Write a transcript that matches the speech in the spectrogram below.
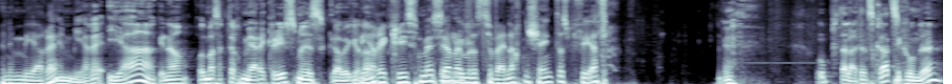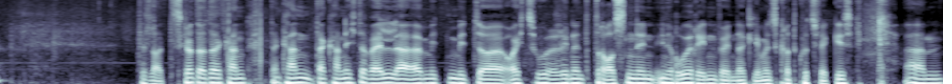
Eine Meere? Eine Meere? Ja, genau. Und man sagt auch Merry Christmas, glaube ich, oder? Meere Christmas, ja, wenn man das zu Weihnachten schenkt, das Pferd. Ja. Ups, da leitet es gerade Sekunde. Das Leute, das gerade, da kann, dann kann, dann kann ich derweil äh, mit, mit äh, euch Zuhörerinnen da draußen in, in Ruhe reden, wenn der Clemens gerade kurz weg ist. Ähm,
